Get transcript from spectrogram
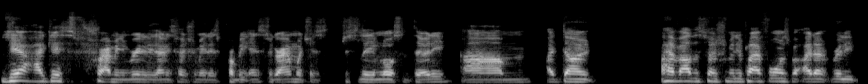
yeah, I guess. I mean, really, the only social media is probably Instagram, which is just Liam Lawson thirty. Um, I don't. I have other social media platforms, but I don't really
